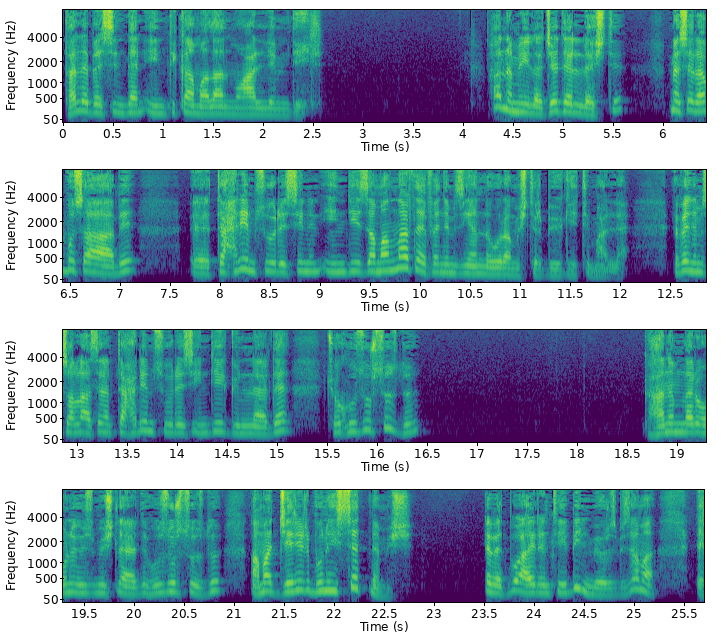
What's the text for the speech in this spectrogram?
talebesinden intikam alan muallim değil hanımıyla cedelleşti. Mesela bu sahabi e, Tahrim suresinin indiği zamanlarda Efendimizin yanına uğramıştır büyük ihtimalle. Efendimiz sallallahu aleyhi ve sellem Tahrim suresi indiği günlerde çok huzursuzdu. Hanımları onu üzmüşlerdi, huzursuzdu. Ama Cerir bunu hissetmemiş. Evet bu ayrıntıyı bilmiyoruz biz ama e,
